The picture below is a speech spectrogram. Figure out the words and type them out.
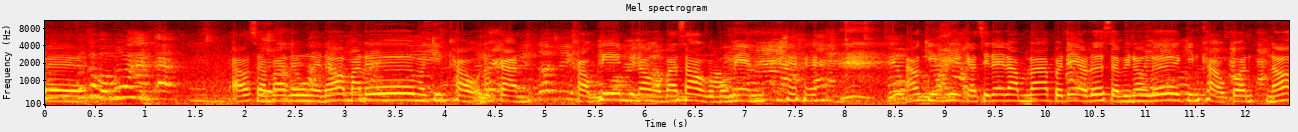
เออก็บอกเมื่ออัน เอาสบายลงเลยเนาะมาเด้อมากินข้าวนํกันข้าวเพลนพี่น้องกับบาเช้ากับโบแมนเอาคลิปนี้ก็สิได้รำลาไปแล้วเด้อสพี่น้องเด้อกินข้าวก่อนเนาะ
